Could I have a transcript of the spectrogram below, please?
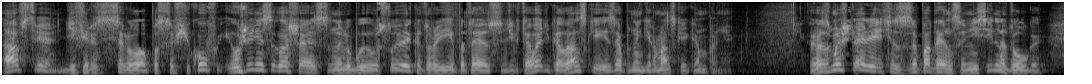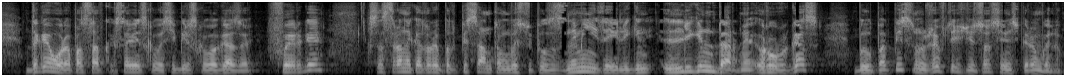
Австрия диверсифицировала поставщиков и уже не соглашается на любые условия, которые ей пытаются диктовать голландские и западногерманские компании. Размышляли эти западенцы не сильно долго. Договор о поставках советского сибирского газа в ФРГ, со стороны которой подписантом выступил знаменитый легендарный Рургаз, был подписан уже в 1971 году.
